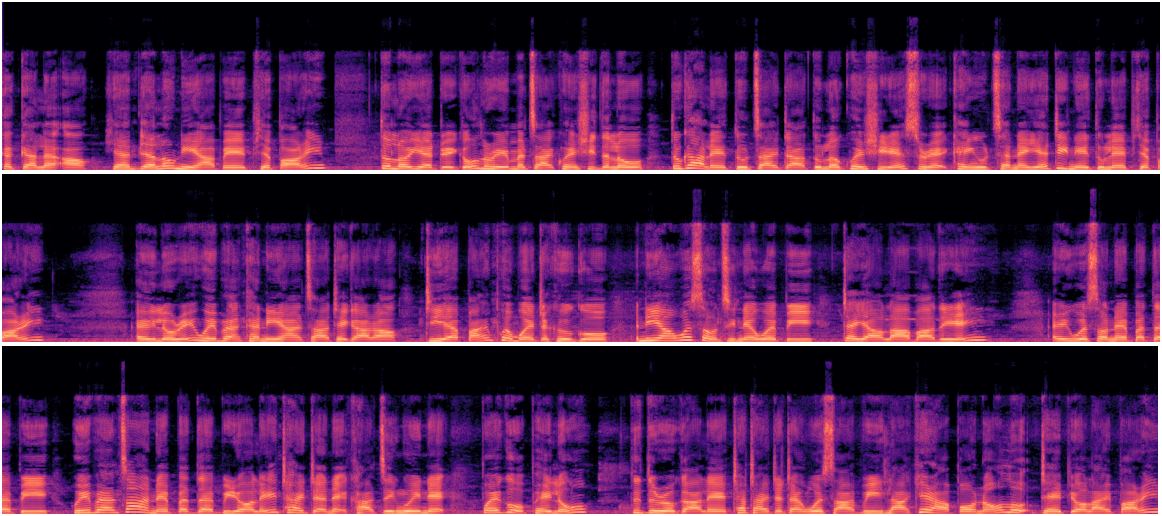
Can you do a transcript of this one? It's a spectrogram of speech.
ကက်ကက်လက်အောင်ရန်ပြန်လုပ်နေရပဲဖြစ်ပါတယ်။သူ့လိုရက်တွေကိုလူတွေမကြိုက်ခွင့်ရှိသလိုသူကလည်းသူကြိုက်တာသူလုပ်ခွင့်ရှိတဲ့ဆိုတဲ့ခံယူချက်နဲ့ရက်တည်နေသူလည်းဖြစ်ပါတယ်။ အဲဒီလိုတွေဝေဖန်ခံနေရကြတဲ့ကတော့ဒီရက်ပိုင်းဖွင့်ပွဲတစ်ခုကိုအနီအောင်ဝတ်ဆောင်ကြီးနဲ့ဝတ်ပြီးတက်ရောက်လာပါသေးတယ်။အဲဒီဝတ်ဆောင်နဲ့ပတ်သက်ပြီးဝေဖန်ကြတာနဲ့ပတ်သက်ပြီးတော့လေထိုက်တန်တဲ့အခါချင်းငွေနဲ့ပွဲကိုဖိတ်လို့သူသူတို့ကလည်းထထထိုက်တန်ဝတ်စားပြီးလာခဲ့တာပေါ့နော်လို့တဲပြောလိုက်ပါတယ်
